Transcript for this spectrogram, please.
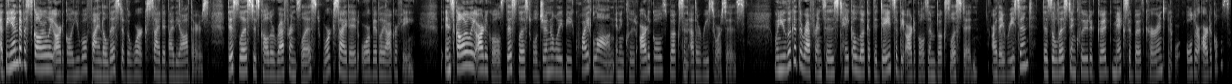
At the end of a scholarly article, you will find a list of the works cited by the authors. This list is called a reference list, works cited, or bibliography. In scholarly articles, this list will generally be quite long and include articles, books, and other resources. When you look at the references, take a look at the dates of the articles and books listed. Are they recent? Does the list include a good mix of both current and older articles?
